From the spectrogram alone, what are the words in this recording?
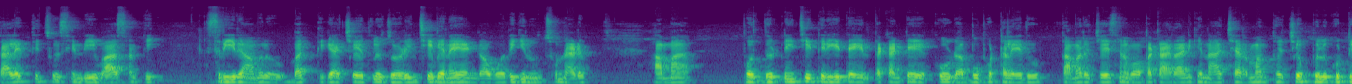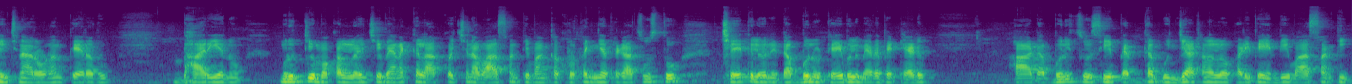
తలెత్తి చూసింది వాసంతి. శ్రీరాములు భక్తిగా చేతులు జోడించి వినయంగా ఒదిగి నుంచున్నాడు. అమ్మ పొద్దుట్నుంచి తిరిగితే ఇంతకంటే ఎక్కువ డబ్బు పుట్టలేదు. తమరు చేసిన ఉపకారానికి నా చర్మంతో చెప్పులు కుట్టించిన రుణం తీరదు. భార్యను మృత్యుముఖంలోంచి వెనక్కి లాక్కొచ్చిన వాసంతి వంక కృతజ్ఞతగా చూస్తూ చేతిలోని డబ్బును టేబుల్ మీద పెట్టాడు. ఆ డబ్బుని చూసి పెద్ద గుంజాటనలో పడిపోయింది వాసంతి.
